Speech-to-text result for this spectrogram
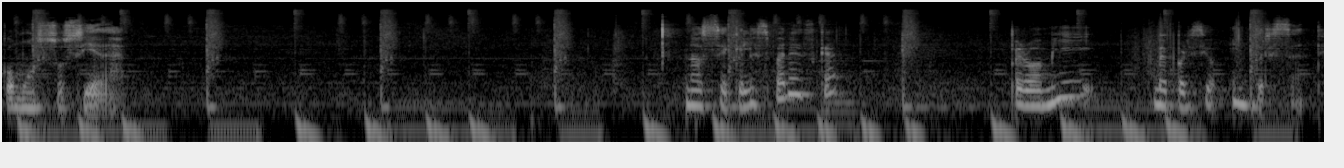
como sociedad. No sé qué les parezca, pero a mí me pareció interesante,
